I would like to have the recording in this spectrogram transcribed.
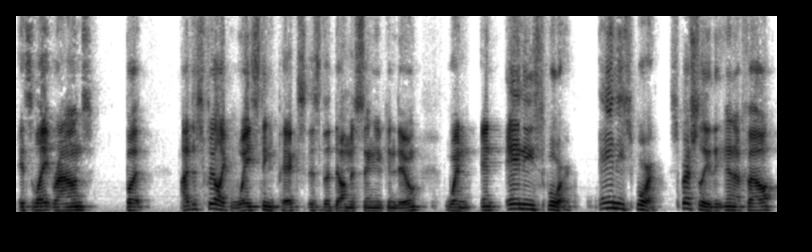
it's late rounds, but I just feel like wasting picks is the dumbest thing you can do when in any sport, any sport, especially the NFL,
